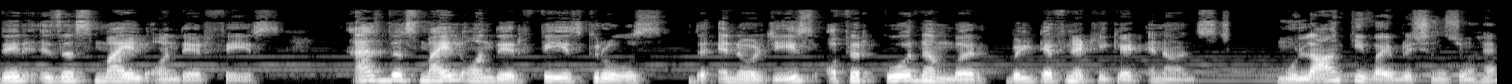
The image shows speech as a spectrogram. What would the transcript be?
there is a smile on their face. As the smile on their face grows, the energies of your core number will definitely get enhanced. मूलांक की वाइब्रेशंस जो हैं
